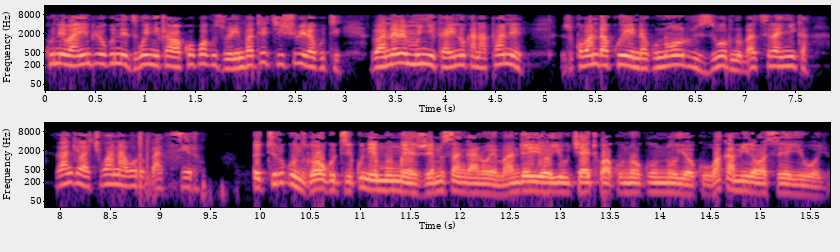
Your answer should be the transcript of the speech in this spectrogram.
kune vaimbi vekune dzimwe nyika vakokwa kuzoimba tichishuvira kuti vana vemunyika ino kana pane kwavanoda kuenda kuno ruzivo runobatsira nyika vange vachiwanawo rubatsiro. Tiri kunzwawo kuti kune mumwezve musangano wemhando iyoyi uchaitwa kuno kunew york wakamirawo sei iwoyo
